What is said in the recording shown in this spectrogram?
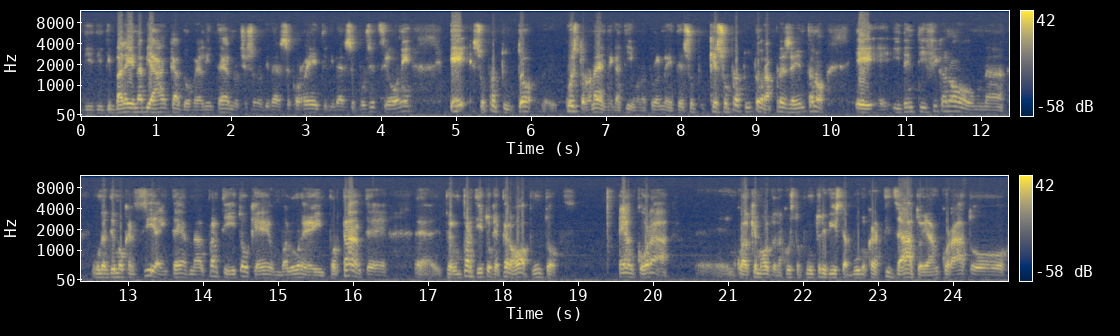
di, di balena bianca dove all'interno ci sono diverse correnti, diverse posizioni e soprattutto, questo non è negativo naturalmente, che soprattutto rappresentano e identificano una, una democrazia interna al partito che è un valore importante eh, per un partito che però appunto è ancora eh, in qualche modo da questo punto di vista burocratizzato e ancorato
